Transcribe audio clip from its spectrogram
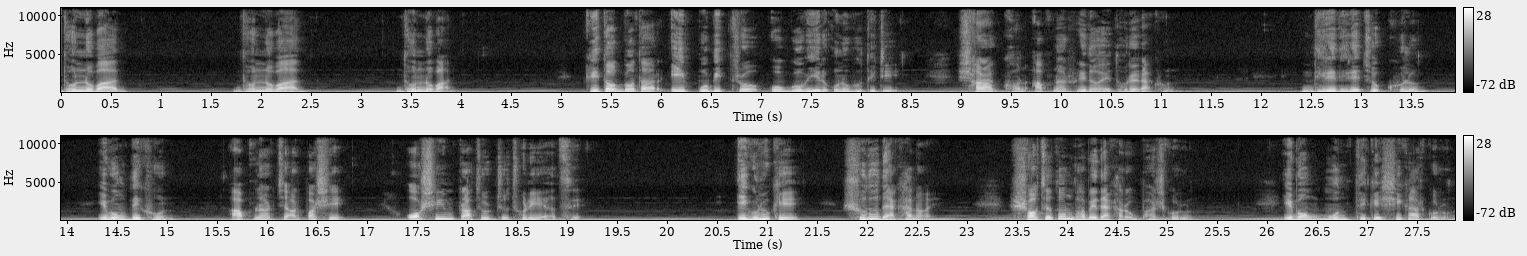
ধন্যবাদ ধন্যবাদ ধন্যবাদ। কৃতজ্ঞতার এই পবিত্র ও গভীর অনুভূতিটি সারাক্ষণ আপনার হৃদয়ে ধরে রাখুন। ধীরে ধীরে চোখ খুলুন এবং দেখুন আপনার চারপাশে অসীম প্রাচুর্য ছড়িয়ে আছে। এগুলোকে শুধু দেখা নয়, সচেতনভাবে দেখার অভ্যাস করুন। এবং মন থেকে স্বীকার করুন,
